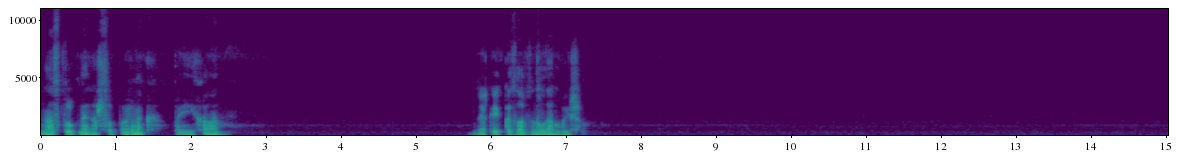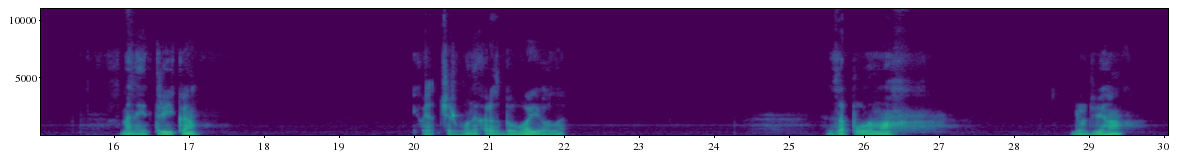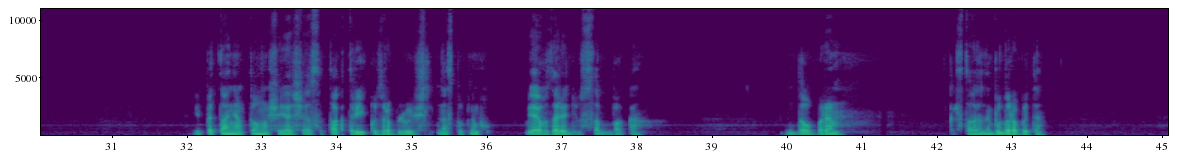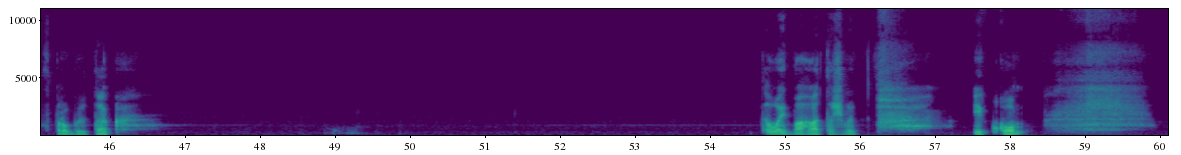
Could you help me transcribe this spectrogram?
Наступний наш суперник. Поїхали. Як я й казав, з нулем вийшов. У мене є трійка. Я червоних розбиваю, але запулимо Людвіга. І питання в тому, що я зараз отак трійку зроблю і наступним я його зарядю з собака. Добре. Кристали не буду робити. Спробую так. Ой, багато ж ви. І ком.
